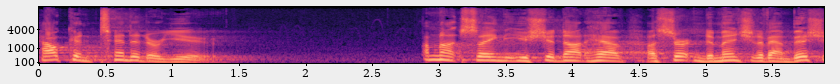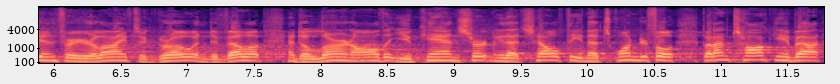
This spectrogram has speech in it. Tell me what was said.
how contented are you? I'm not saying that you should not have a certain dimension of ambition for your life to grow and develop and to learn all that you can. Certainly that's healthy and that's wonderful. But I'm talking about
